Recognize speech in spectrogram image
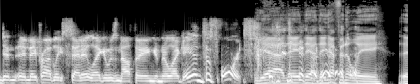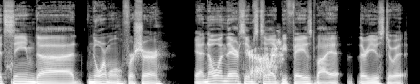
Didn't, and they probably said it like it was nothing, and they're like, "And to sports." Yeah, they yeah, they definitely it seemed uh normal for sure. Yeah, no one there seems to like be phased by it. They're used to it.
